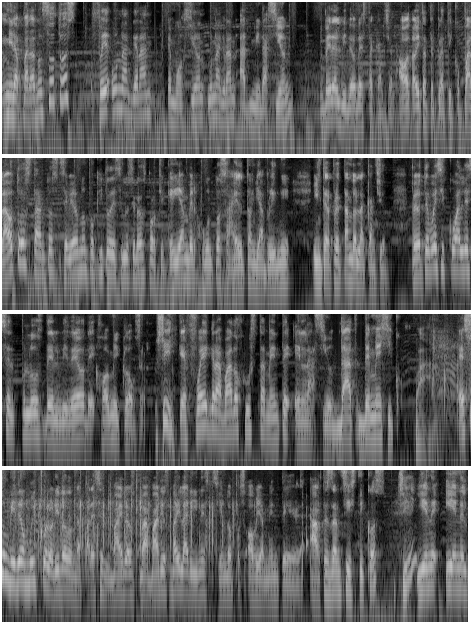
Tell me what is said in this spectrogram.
mira, para nosotros fue una gran emoción, una gran admiración ver el video de esta canción. Ahor- Ahorita te platico. Para otros tantos se vieron un poquito desilusionados porque querían ver juntos a Elton y a Britney interpretando la canción. Pero te voy a decir cuál es el plus del video de Hold Me Closer. Sí. Que fue grabado justamente en la Ciudad de México. Wow. Es un video muy colorido donde aparecen varios, va- varios bailarines haciendo pues obviamente artes dancísticos. Sí. Y, en, y en, el,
